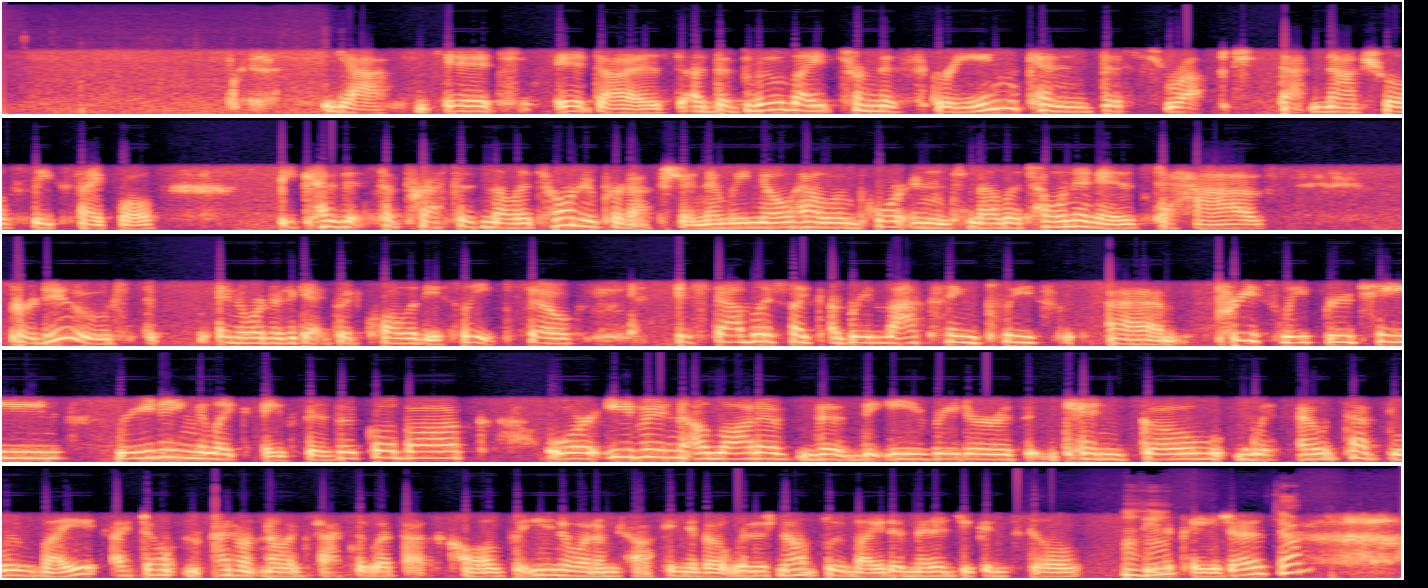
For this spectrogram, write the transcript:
Yeah, it it does. Uh, the blue lights from the screen can disrupt that natural sleep cycle because it suppresses melatonin production. And we know how important melatonin is to have produced in order to get good quality sleep. So establish like a relaxing pre um, pre-sleep routine, reading like a physical book, or even a lot of the, the e-readers can go without that blue light. I don't I don't know exactly what that's called, but you know what I'm talking about. Where there's not blue light emitted, you can still mm-hmm. see the pages. Yep.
